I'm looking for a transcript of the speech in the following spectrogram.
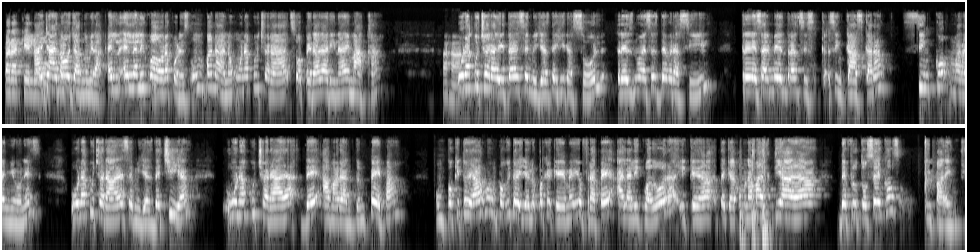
para que lo... Ah, ya, no, ya, no, mira, en, en la licuadora pones un banano, una cucharada sopera de harina de maca, Ajá. una cucharadita de semillas de girasol, tres nueces de Brasil, tres almendras sin cáscara, cinco marañones, una cucharada de semillas de chía, una cucharada de amaranto en pepa, un poquito de agua, un poquito de hielo para que quede medio frappé a la licuadora y queda, te queda como una malteada de frutos secos y para adentro.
